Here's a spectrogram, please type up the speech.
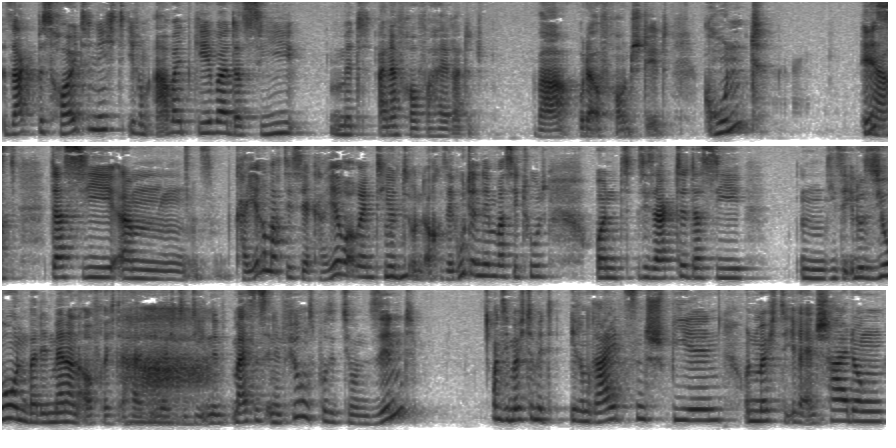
sagt bis heute nicht ihrem Arbeitgeber, dass sie mit einer Frau verheiratet war oder auf Frauen steht. Grund ist, Ja. Dass sie ähm, Karriere macht, sie ist sehr karriereorientiert Mhm. und auch sehr gut in dem, was sie tut. Und sie sagte, dass sie mh, diese Illusion bei den Männern aufrechterhalten Ah. möchte, die in den, meistens in den Führungspositionen sind. Und sie möchte mit ihren Reizen spielen und möchte ihre Entscheidungen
